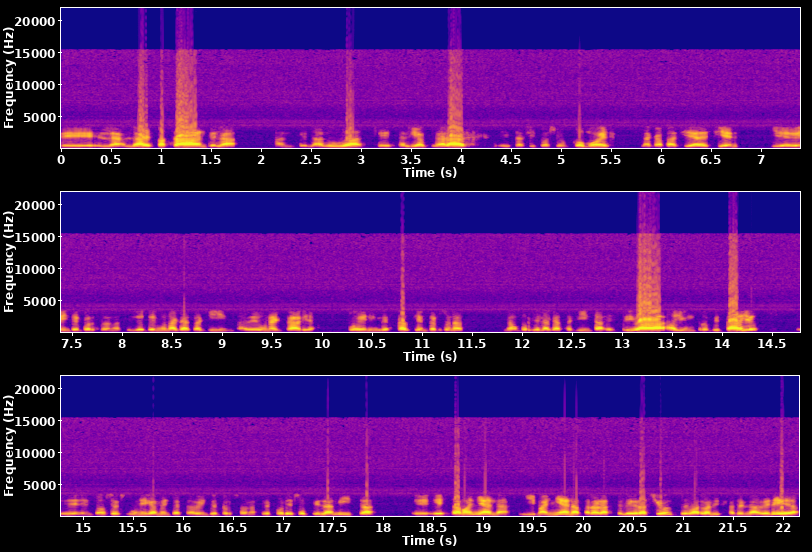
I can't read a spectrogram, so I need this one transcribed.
eh, la, vez pasada ante la ante la duda se salió a aclarar esta situación, cómo es la capacidad de 100 y de 20 personas. Si yo tengo una casa quinta de una hectárea, ¿pueden ingresar 100 personas? No, porque la casa quinta es privada, hay un propietario, eh, entonces únicamente hasta 20 personas. Es por eso que la misa eh, esta mañana y mañana para la celebración se va a realizar en la vereda,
